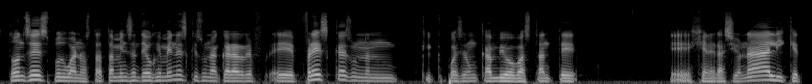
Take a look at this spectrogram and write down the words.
Entonces, pues bueno, está también Santiago Jiménez, que es una cara eh, fresca, es un que, puede ser un cambio bastante eh, generacional y que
